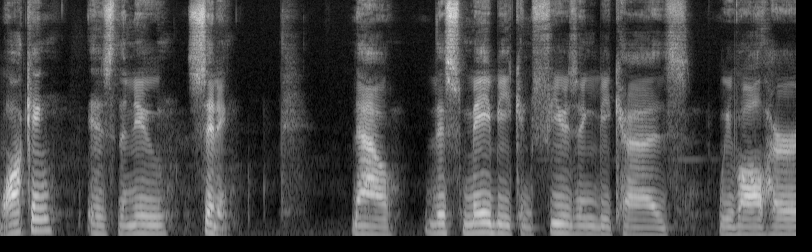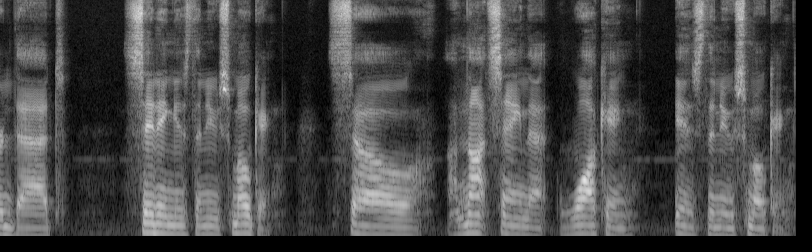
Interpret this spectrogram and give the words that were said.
walking is the new sitting. Now, this may be confusing because we've all heard that sitting is the new smoking. So I'm not saying that walking is the new smoking.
